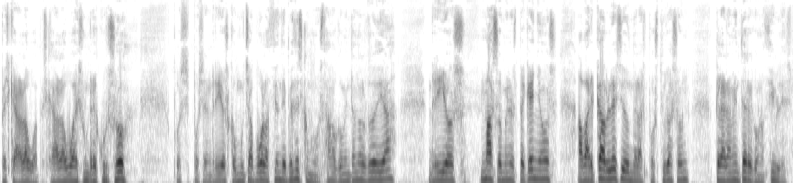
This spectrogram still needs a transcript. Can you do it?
pescar al agua. Pescar al agua es un recurso, pues, pues en ríos con mucha población de peces, como estaba comentando el otro día, ríos más o menos pequeños, abarcables y donde las posturas son claramente reconocibles.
